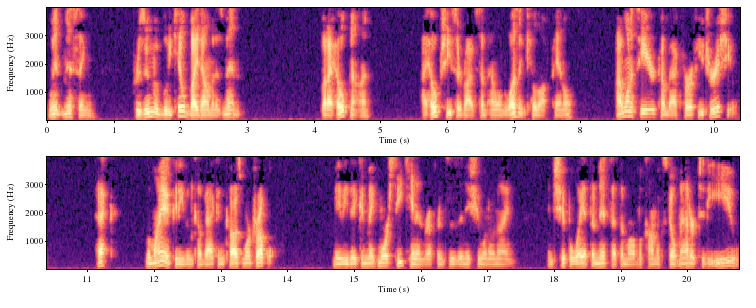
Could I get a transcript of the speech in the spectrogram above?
went missing, presumably killed by Domina's men. But I hope not. I hope she survived somehow and wasn't killed off panel. I want to see her come back for a future issue. Heck, Lumiya could even come back and cause more trouble. Maybe they could make more C canon references in issue 109 and chip away at the myth that the Marvel comics don't matter to the EU.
